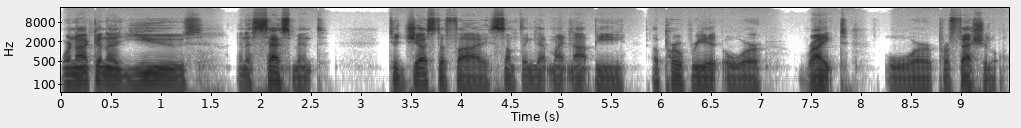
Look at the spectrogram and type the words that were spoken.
We're not going to use an assessment to justify something that might not be appropriate or right or professional.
